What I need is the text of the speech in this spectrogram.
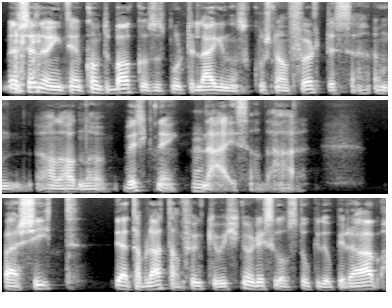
Men det skjedde jo ingenting. Han kom tilbake og så spurte legen også hvordan han følte seg. Om det hadde hatt noe virkning. Nei, sa han. Det her bare skit. De tablettene funker jo ikke. Kunne like så godt stukket det opp i ræva.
